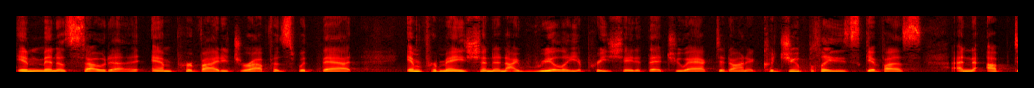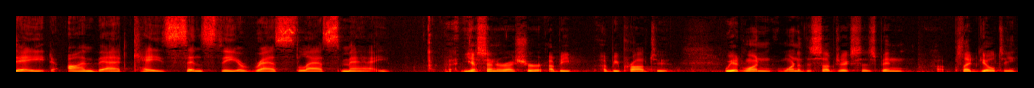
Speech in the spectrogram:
in Minnesota and provided your office with that information, and I really appreciated that you acted on it. Could you please give us an update on that case since the arrest last May? Yes, Senator, I sure I'd be I'd be proud to. We had one one of the subjects has been uh, pled guilty,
